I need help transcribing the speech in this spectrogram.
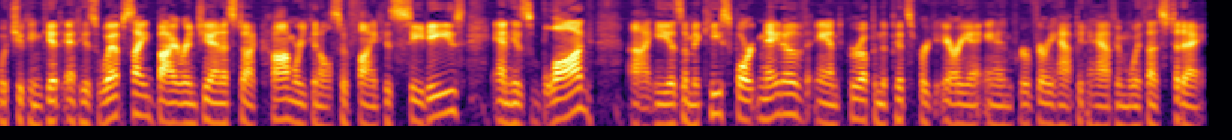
which you can get at his website, byronjanis.com, where you can also find his CDs and his blog. Uh, he is a McKeesport native and grew up in the Pittsburgh area, and we're very happy to have him with us today.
